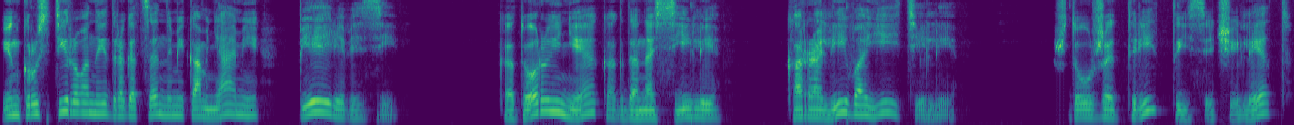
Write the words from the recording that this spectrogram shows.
инкрустированные драгоценными камнями перевязи, которые некогда носили короли-воители, что уже три тысячи лет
